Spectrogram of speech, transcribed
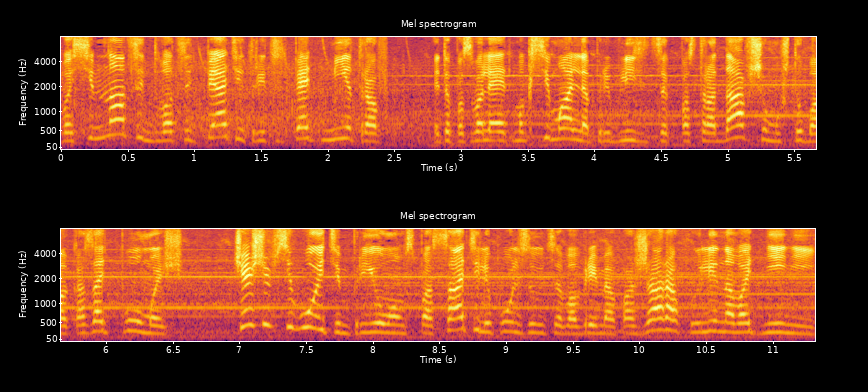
18, 25 и 35 метров. Это позволяет максимально приблизиться к пострадавшему, чтобы оказать помощь. Чаще всего этим приемом спасатели пользуются во время пожаров или наводнений.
